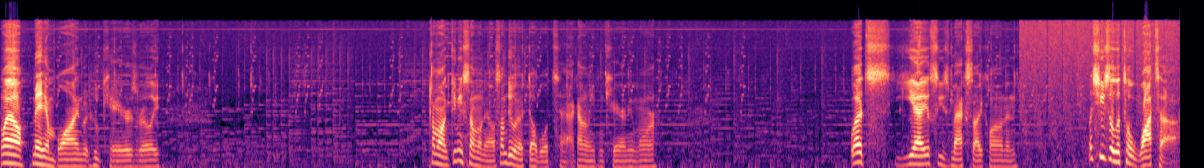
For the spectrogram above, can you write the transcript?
Well, made him blind, but who cares, really? Come on, give me someone else. I'm doing a double attack. I don't even care anymore. Let's... Yeah, let's use Max Cyclone and... Let's use a little Wata.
